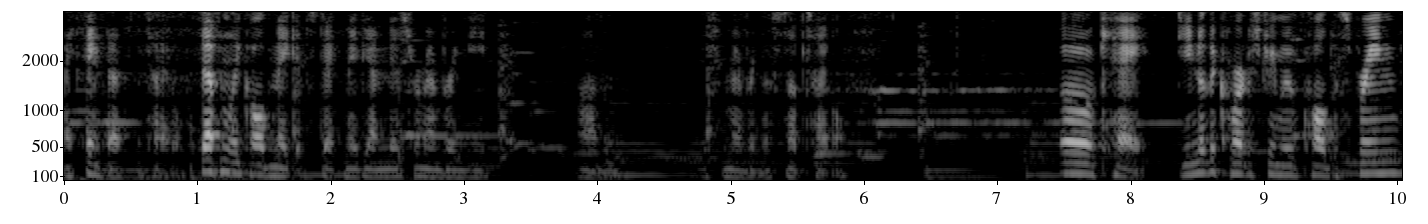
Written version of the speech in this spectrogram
I think that's the title. It's definitely called Make It Stick. Maybe I'm misremembering the, um, misremembering the subtitle. Okay. Do you know the cardistry move called the spring?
